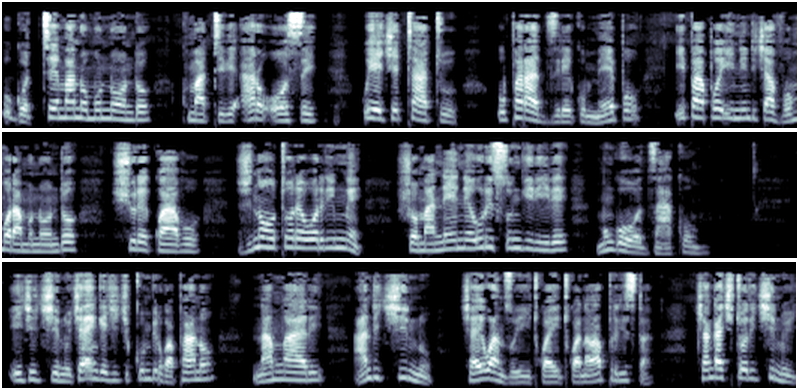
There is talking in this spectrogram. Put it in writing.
ugotema nomunondo kumativi aro ose uye chetatu uparadzire kumhepo. Ipapo ini ndichavhomora munondo shure kwavo. Zvino utorewo rimwe shomanene urisungirire munguo dzako. Ichi chinhu chainge chichikumbirwa pano namwari. Handi chinhu chaiwanzoitwa itwa navaprista. Changa chitori chinhu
